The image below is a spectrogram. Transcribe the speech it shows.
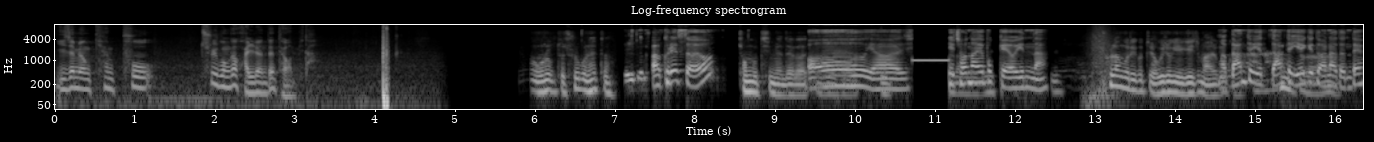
이재명 캠프 출근과 관련된 대화입니다. 오늘부터 출근했다. 아 그랬어요? 정무팀에 내가 어, 야, 전화해 볼게요. 있나? 촐랑거리고 또 여기저기 얘기하지 말고 아, 나한테 나한테. 얘기도 안 하던데.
